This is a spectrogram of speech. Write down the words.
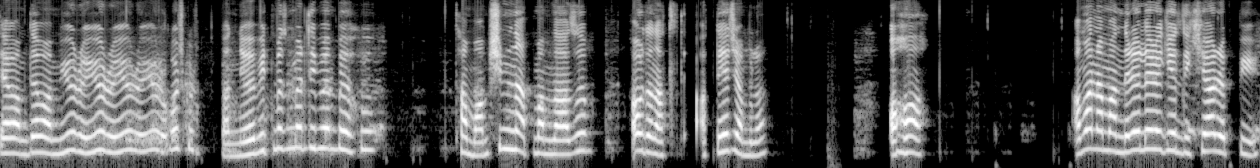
Devam devam yürü yürü yürü yürü koş koş. Lan ne bitmez merdiven be hu. Tamam şimdi ne yapmam lazım? Oradan at atlayacağım lan. Aha. Aman aman nerelere geldik ya Rabbi.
